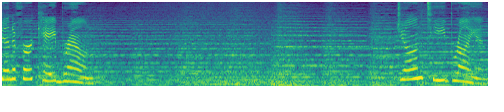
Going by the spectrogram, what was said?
Jennifer K. Brown. John T. Bryan.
